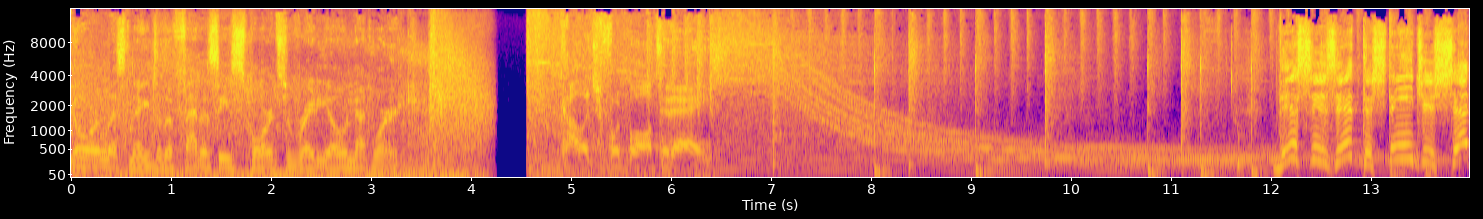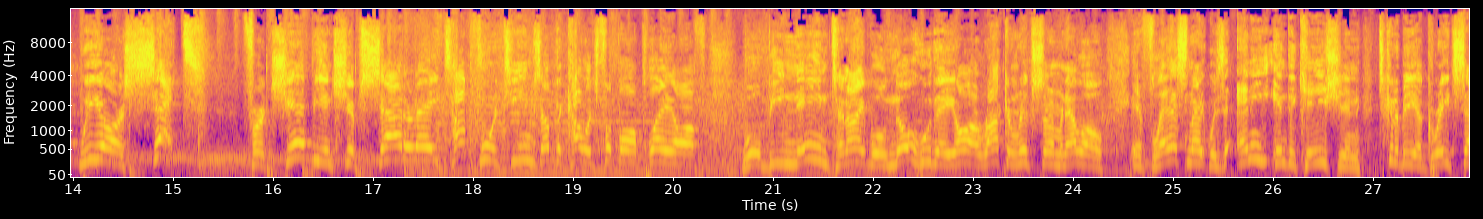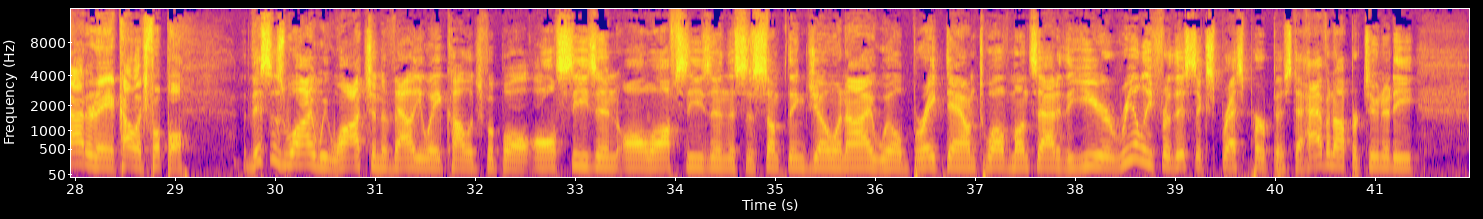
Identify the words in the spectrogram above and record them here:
You're listening to the Fantasy Sports Radio Network. College football today. This is it. The stage is set. We are set for Championship Saturday. Top four teams of the college football playoff will be named tonight. We'll know who they are. Rock and Rich Cirminiello. If last night was any indication, it's going to be a great Saturday at college football. This is why we watch and evaluate college football all season, all off season. This is something Joe and I will break down 12 months out of the year, really for this express purpose to have an opportunity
